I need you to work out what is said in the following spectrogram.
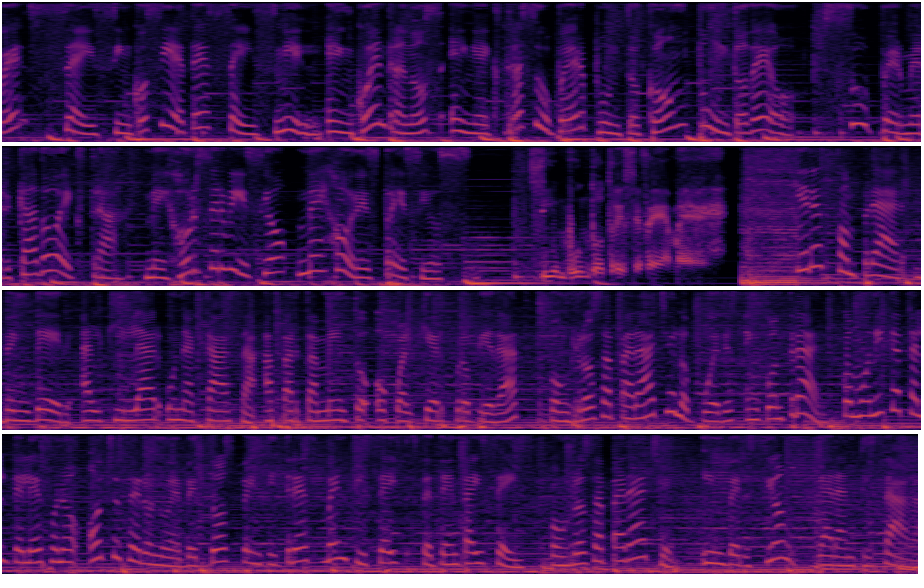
809-657-6000. Encuéntranos en extrasuper.com.do. Supermercado Extra. Mejor servicio, mejores precios. 100.3 FM. ¿Quieres comprar, vender, alquilar una casa, apartamento o cualquier propiedad? Con Rosa Parache lo puedes encontrar. Comunícate al teléfono 809-223-2676. Con Rosa Parache, inversión garantizada.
